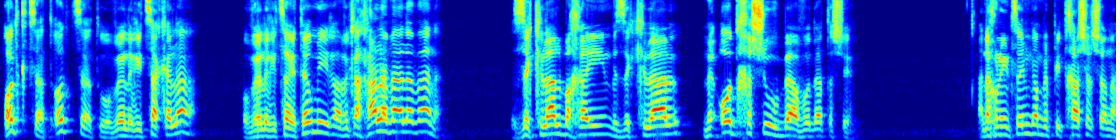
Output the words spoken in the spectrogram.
עוד קצת, עוד קצת, הוא עובר לריצה קלה, עובר לריצה יותר מהירה, וכך הלאה והלאה והלאה. זה כלל בחיים, וזה כלל מאוד חשוב בעבודת השם. אנחנו נמצאים גם בפתחה של שנה.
